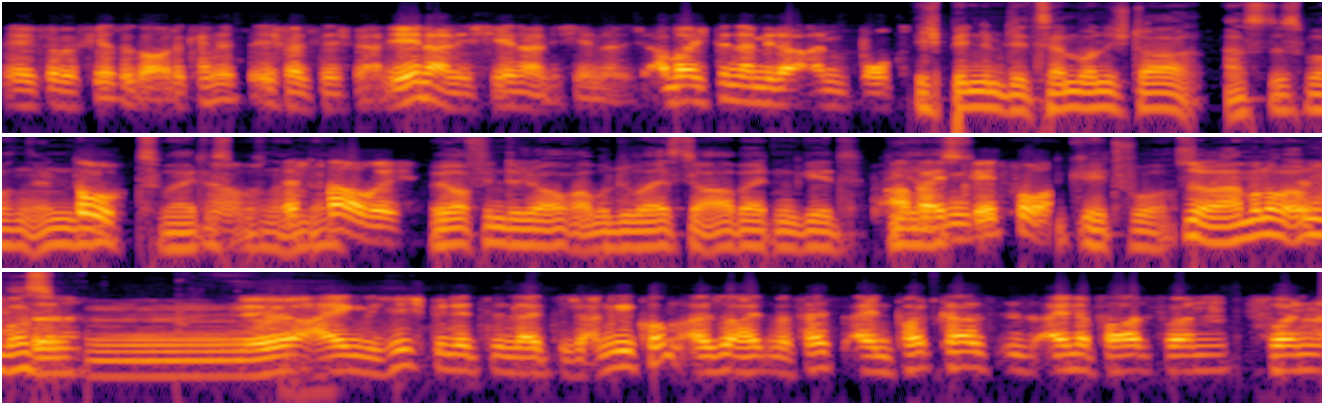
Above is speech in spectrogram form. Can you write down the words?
Nee, ich glaube vier sogar oder Chemnitz, ich weiß nicht mehr. Jena nicht, Jena nicht, Jena nicht. Aber ich bin dann wieder an Bord. Ich bin im Dezember nicht da. Erstes Wochenende, Oh. zweites Ja, das Wochenende. ist traurig. Ja, finde ich auch, aber du weißt ja, arbeiten geht. Wie Arbeiten heißt- geht vor. geht vor. So, haben wir noch irgendwas? Äh, mh, nö, eigentlich nicht. Ich bin jetzt in Leipzig angekommen. Also halten wir fest, ein Podcast ist eine Fahrt von, von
